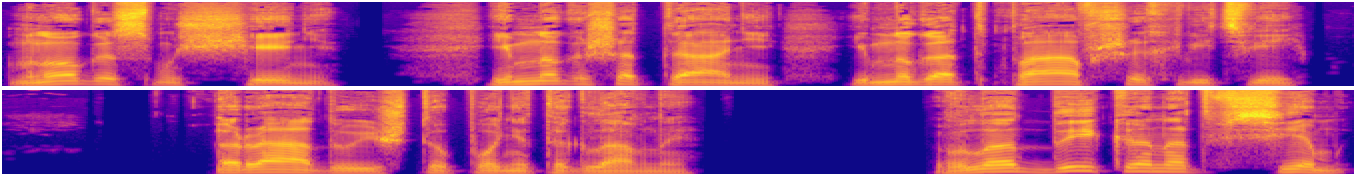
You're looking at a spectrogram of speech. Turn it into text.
Много смущения, и много шатаний, и много отпавших ветвей. Радуй, что понято главное. Владыка над всем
